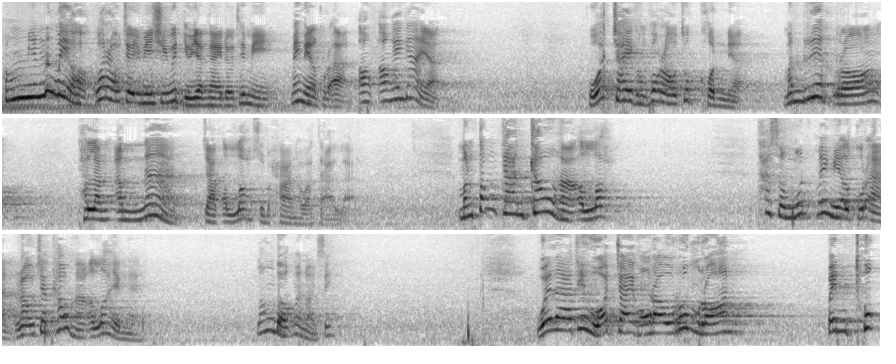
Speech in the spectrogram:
ผมยังนึกไม่ออกว่าเราจะมีชีวิตอยู่ยังไง โดยที่มีไม่มีอัลกุรอานเอาเอาง่ายๆอ่ะหัวใจของพวกเราทุกคนเนี่ยมันเรียกร้องพลังอำนาจจากอัลลอฮ์ سبحانه และ تعالى มันต้องการเข้าหาอัลลอฮ์ถ้าสมมุติไม่มีอัลกุรอาน เราจะเข้าหาอัลลอฮ์ยังไง ลองบอกมาหน่อยสิ เวลาที่หัวใจของเรารุ่มร้อน เป็นทุกข์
